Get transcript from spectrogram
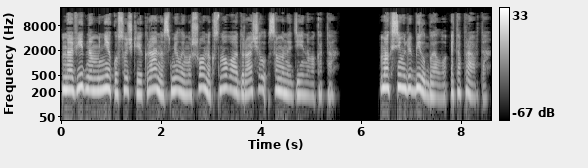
На видном мне кусочке экрана смелый мышонок снова одурачил самонадеянного кота. Максим любил Беллу, это правда.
